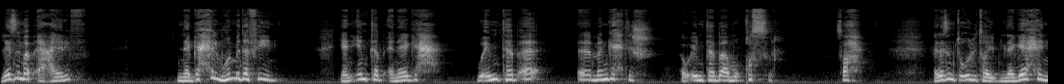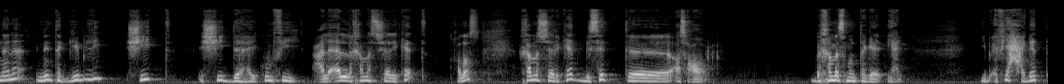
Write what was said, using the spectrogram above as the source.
لازم أبقى عارف نجاح المهم ده فين؟ يعني إمتى أبقى ناجح وإمتى أبقى آه، ما نجحتش أو إمتى أبقى مقصر؟ صح؟ فلازم تقولي طيب نجاحي إن أنا إن أنت تجيب لي sheet ال sheet ده هيكون فيه على الأقل خمس شركات خلاص؟ خمس شركات بست آه، أسعار بخمس منتجات. يعني يبقى في حاجات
